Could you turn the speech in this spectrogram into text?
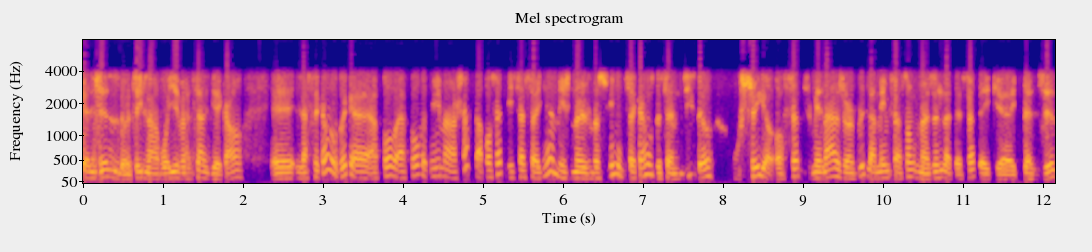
Belleville, là, tu sais, il l'a envoyé 20 ans le Guécard. Euh, la séquence, on dirait qu'elle n'a pas, a pas retenu les manchettes, elle n'a pas fait les saillants, mais je me, je me souviens d'une séquence de samedi là, où Shea a, a, fait du ménage un peu de la même façon que Mazin l'avait fait avec, euh, avec.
